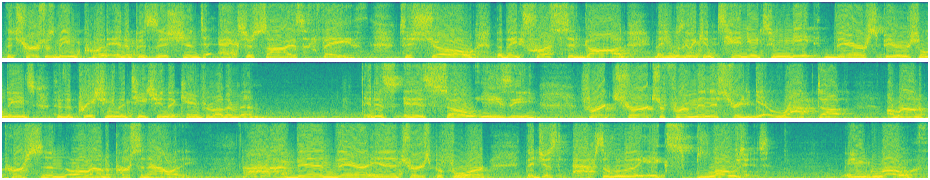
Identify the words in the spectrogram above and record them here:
the church was being put in a position to exercise faith, to show that they trusted God, that he was going to continue to meet their spiritual needs through the preaching and the teaching that came from other men. It is, it is so easy for a church or for a ministry to get wrapped up around a person or around a personality. I, I've been there in a church before that just absolutely exploded in growth,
